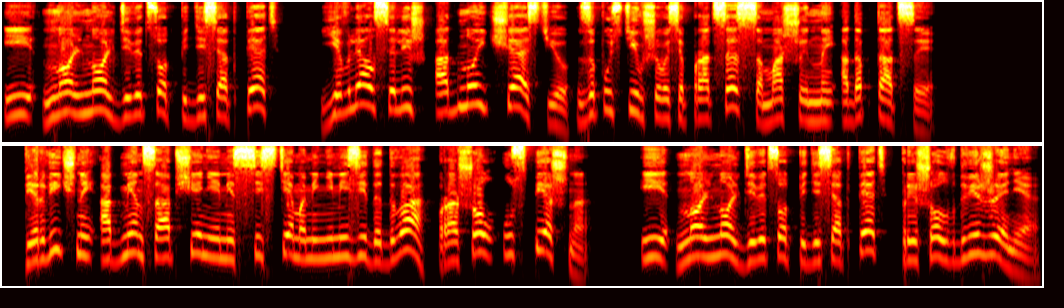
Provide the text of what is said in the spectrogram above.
И 00955 являлся лишь одной частью запустившегося процесса машинной адаптации. Первичный обмен сообщениями с системами Немезиды-2 прошел успешно, и 00955 пришел в движение,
